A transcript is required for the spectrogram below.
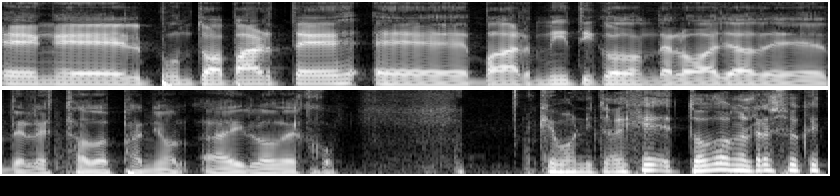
en el punto aparte, eh, bar mítico donde lo haya de- del Estado español. Ahí lo dejo. Qué bonito. Es que todo en el resto es que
